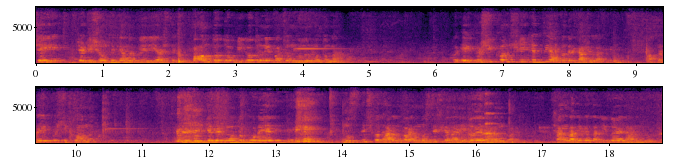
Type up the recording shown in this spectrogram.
সেই ট্রেডিশন থেকে আমরা বেরিয়ে আসতে অন্তত বিগত নির্বাচনগুলোর মতো না। তো এই প্রশিক্ষণ সেই ক্ষেত্রেই আপনাদের কাজে লাগবে। আপনারা এই প্রশিক্ষণ নিজেদের মতো করে মস্তিষ্ক ধারণ করেন, মস্তিষ্কে না, হৃদয়ে ধারণ করেন। সাংবাদিকতা হৃদয়ে ধারণ করতে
